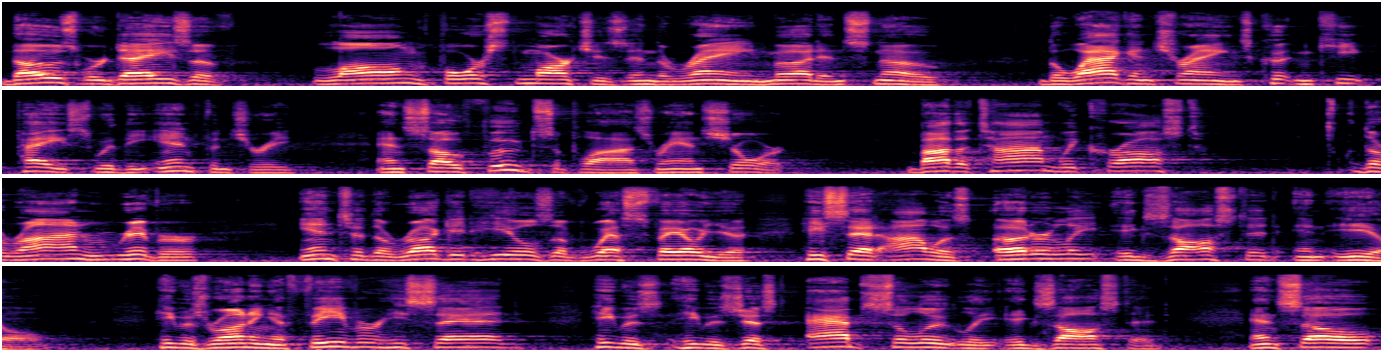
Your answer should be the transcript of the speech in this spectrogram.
Those were days of long forced marches in the rain, mud, and snow. The wagon trains couldn't keep pace with the infantry, and so food supplies ran short. By the time we crossed the Rhine River into the rugged hills of Westphalia, he said, I was utterly exhausted and ill. He was running a fever, he said. He was, he was just absolutely exhausted. And so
